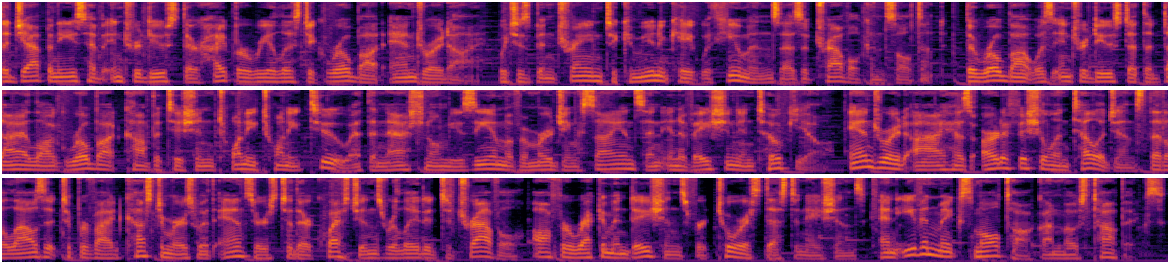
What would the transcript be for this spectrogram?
the Japanese have introduced their hyper-realistic robot Android Eye, which has been trained to communicate with humans as a travel consultant. The robot was introduced at the Dialogue Robot Competition 2022 at the National Museum of Emerging Science and Innovation in Tokyo. Android Eye has artificial intelligence that allows it to provide customers with answers to their questions related to travel, offer recommendations for tourist destinations, and even make small talk on most topics.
